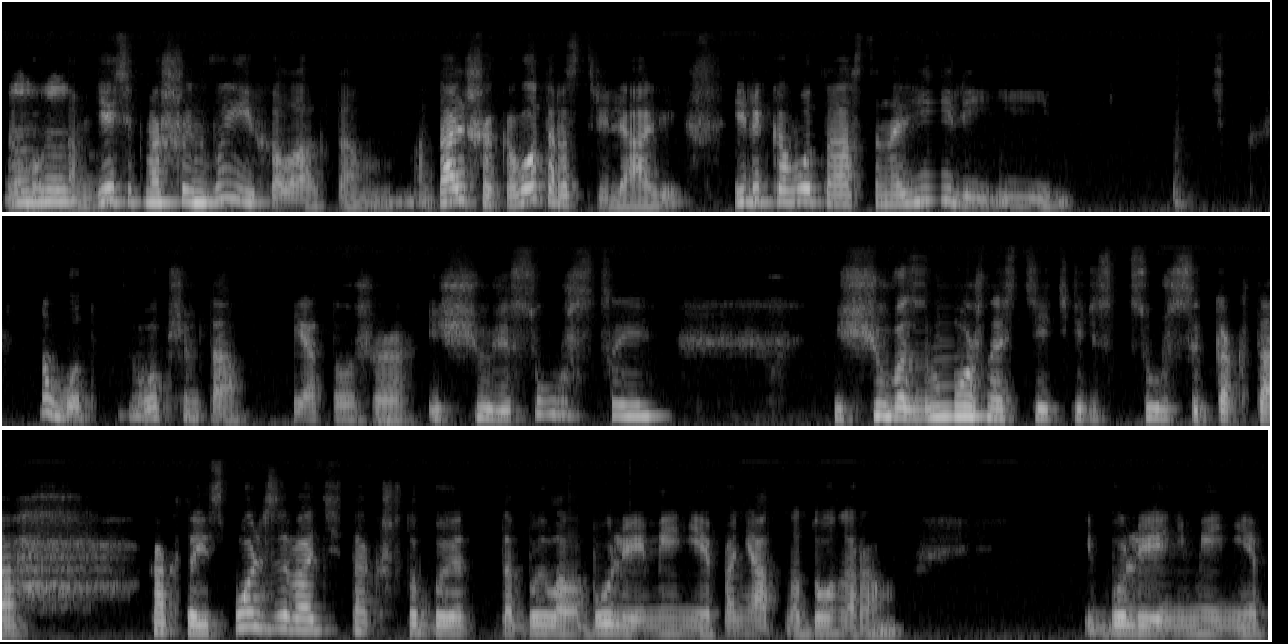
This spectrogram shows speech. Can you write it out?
угу. вот, там 10 машин выехало, там, а дальше кого-то расстреляли или кого-то остановили. И... Ну вот, в общем-то, я тоже ищу ресурсы, ищу возможности эти ресурсы как-то как-то использовать так, чтобы это было более-менее понятно донорам и более-не менее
